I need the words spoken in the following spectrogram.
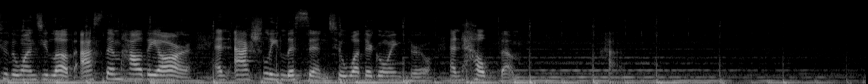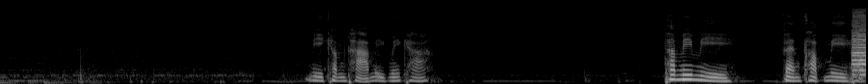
to the ones you love ask them how they are and actually listen to what they're going through and help them ค่ะมีคำถามอีกไหมคะ ถ้าไม่มีแฟนคลับมีค่ะ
